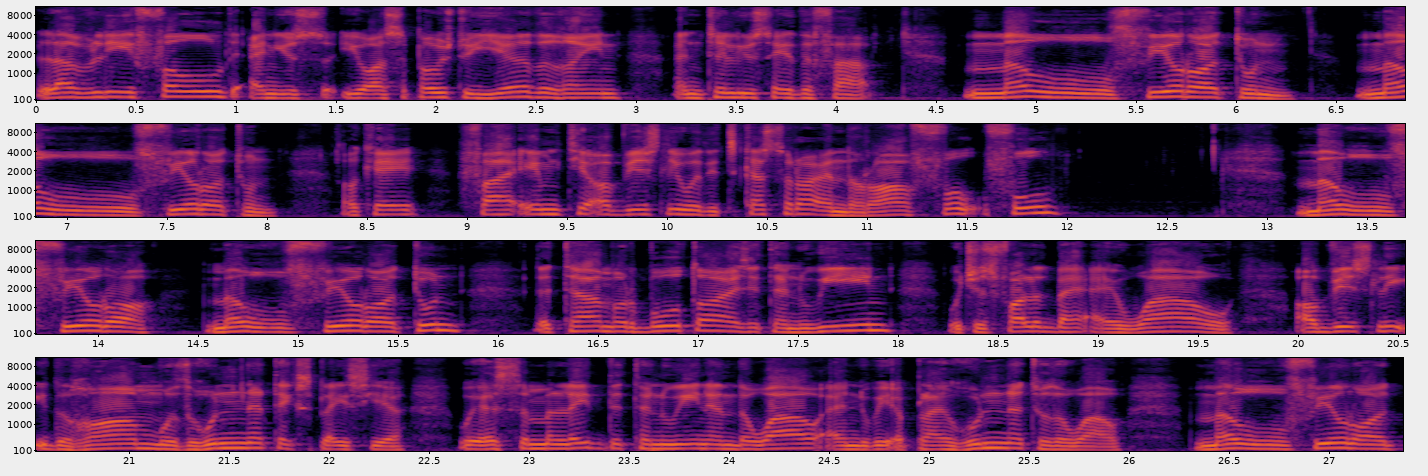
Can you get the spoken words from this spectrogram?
lovely, filled, and you, you are supposed to hear the ghain until you say the fa. Maghfiratun. Maghfiratun. Okay, fa empty, obviously, with its kasra, and the ra full, full. Maghfirah. مغفرة the ta marbuta as a tanween which is followed by a wow obviously idgham with ghunna takes place here we assimilate the tanween and the wow and we apply ghunna to the wow مغفرة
